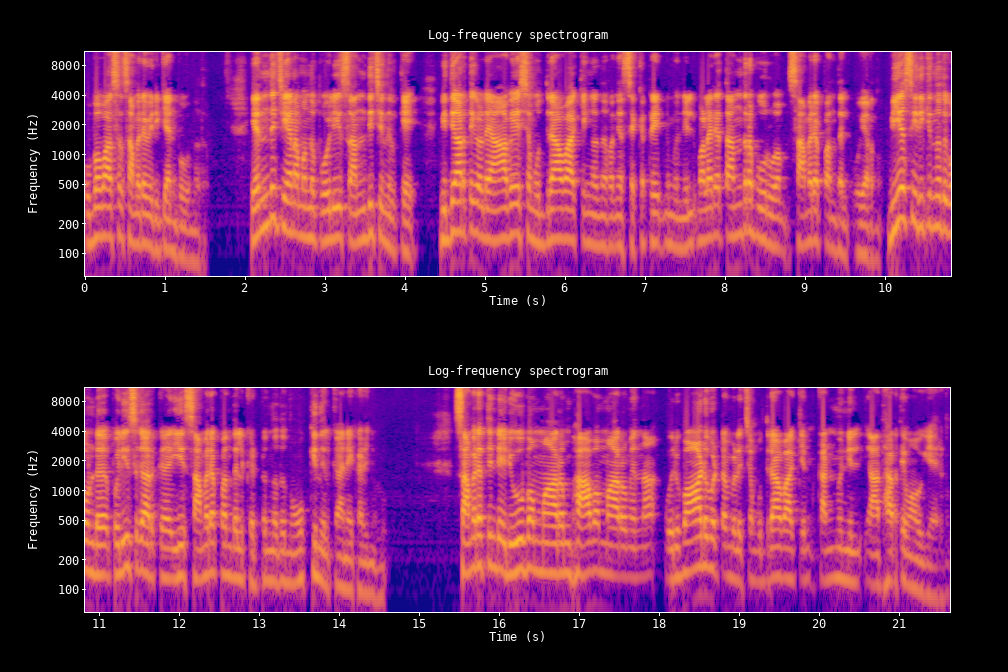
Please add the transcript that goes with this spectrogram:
ഉപവാസ സമരം ഇരിക്കാൻ പോകുന്നത്. എന്ത് ചെയ്യണമെന്ന് പോലീസ് അന്തിച്ചു നിൽക്കെ. വിദ്യാർത്ഥികളുടെ ആവേശ മുദ്രാവാക്യങ്ങൾ നിറഞ്ഞ സെക്രട്ടേറിയറ്റിന് മുന്നിൽ വളരെ തന്ത്രപൂർവം സമരപ്പന്തൽ ഉയർന്നു. വി എസ് ഇരിക്കുന്നത് കൊണ്ട് പോലീസുകാർക്ക് ഈ സമരപ്പന്തൽ കെട്ടുന്നത് നോക്കി നിൽക്കാനേ കഴിഞ്ഞുള്ളൂ. സമരത്തിന്റെ രൂപം മാറും ഭാവം മാറും എന്ന ഒരുപാട് വട്ടം വിളിച്ച മുദ്രാവാക്യം കൺമുന്നിൽ യാഥാർത്ഥ്യമാവുകയായിരുന്നു.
